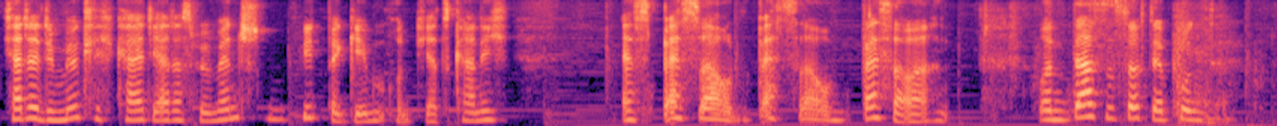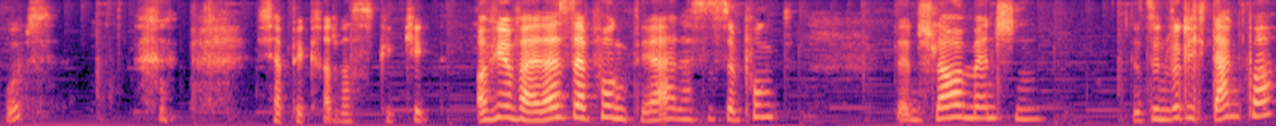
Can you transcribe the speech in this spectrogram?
ich hatte die Möglichkeit, ja, dass wir Menschen Feedback geben und jetzt kann ich es besser und besser und besser machen. Und das ist doch der Punkt. Ups. Ich habe hier gerade was gekickt. Auf jeden Fall, das ist der Punkt, ja, das ist der Punkt. Denn schlaue Menschen sind wirklich dankbar,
